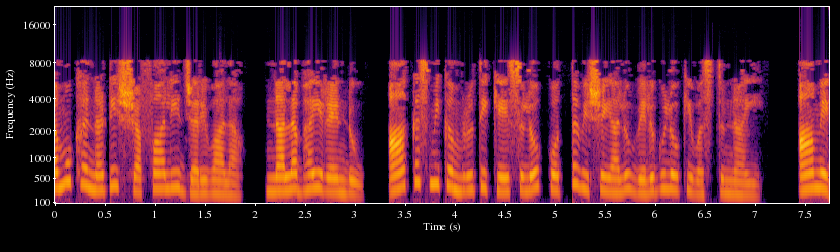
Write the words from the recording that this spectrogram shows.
ప్రముఖ నటి షఫాలీ జరివాలా నలభై రెండు ఆకస్మిక మృతి కేసులో కొత్త విషయాలు వెలుగులోకి వస్తున్నాయి. ఆమె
